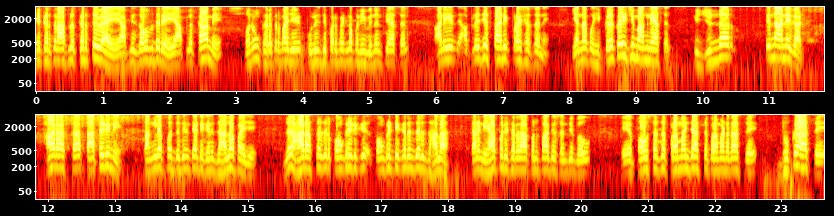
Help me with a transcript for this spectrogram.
हे खरं तर आपलं कर्तव्य आहे हे आपली जबाबदारी आहे हे आपलं काम आहे. म्हणून खरं तर माझी पोलीस डिपार्टमेंटला पण ही विनंती असेल. आणि आपलं जे स्थानिक प्रशासन आहे यांना पण ही कळकळीची मागणी असेल की जुन्नर ते नाणेघाट हा रस्ता तातडीने चांगल्या पद्धतीने त्या ठिकाणी झाला पाहिजे. जर हा रस्ता जर कॉन्क्रीट कॉन्क्रिटीकरण जर झाला कारण ह्या परिसरात आपण पाहतो संदीप भाऊ पावसाचं प्रमाण जास्त प्रमाणात असतंय धुकं असते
